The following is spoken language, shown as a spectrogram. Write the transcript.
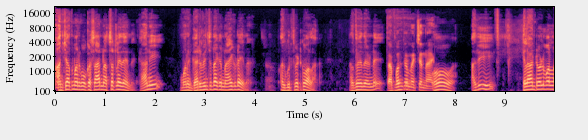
అంచేత మనకు ఒకసారి నచ్చట్లేదు ఆయన. కానీ మనం గర్వించదగ్గ నాయకుడు ఆయన. అది గుర్తుపెట్టుకోవాలా? అర్థమైందండి? ప్రపంచం అది ఇలాంటి వాళ్ళ వల్ల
